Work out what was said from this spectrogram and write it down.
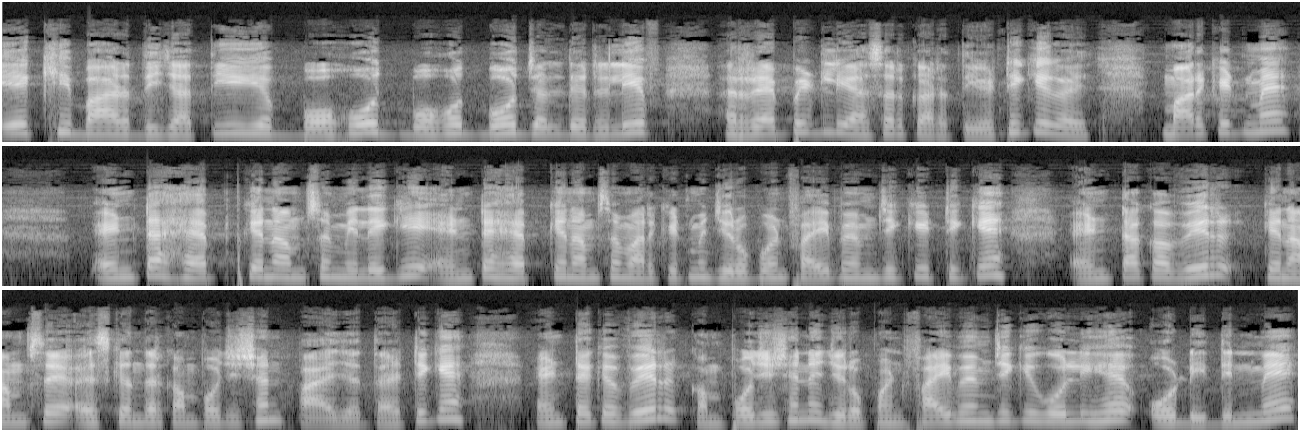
एक ही बार दी जाती है। ये बहुत बहुत बहुत जल्दी रिलीफ रैपिडली असर करती है। ठीक है मार्केट में एंटाहैप के नाम से मिलेगी। एंटा हैप के नाम से मार्केट में 0.5 पॉइंट की, ठीक है? एंटाकावीर के नाम से इसके अंदर कंपोजिशन पाया जाता है, ठीक है? एंटाकावीर कंपोजिशन है 0.5 पॉइंट की गोली है। ओडी दिन में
